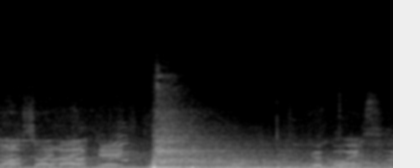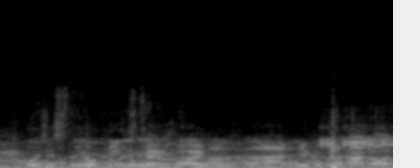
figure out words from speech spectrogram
Right side, mate. Good boys. Boys, stay. Tempo. Yeah, good. Man on.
